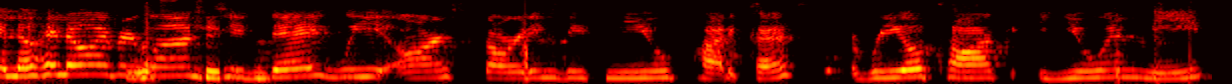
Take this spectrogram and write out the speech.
Hello, hello, everyone. Today we are starting this new podcast, Real Talk, You and Me.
